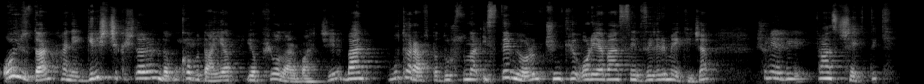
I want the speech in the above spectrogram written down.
O yüzden hani giriş çıkışlarını da bu kapıdan yap, yapıyorlar bahçeye. Ben bu tarafta dursunlar istemiyorum. Çünkü oraya ben sebzelerimi ekeceğim. Şuraya bir fens çektik.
